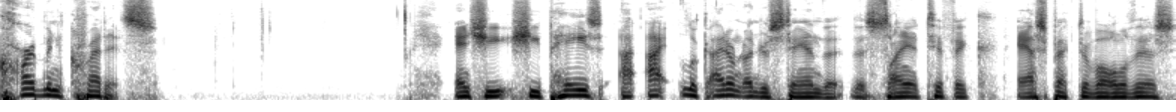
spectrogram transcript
carbon credits. And she, she pays. I, I, look, I don't understand the, the scientific aspect of all of this,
